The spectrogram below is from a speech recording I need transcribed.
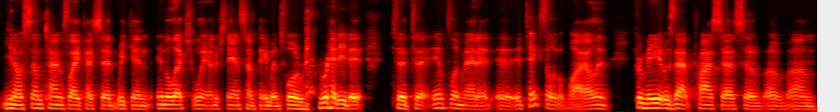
you know sometimes like i said we can intellectually understand something but until we're ready to to to implement it, it, it takes a little while and for me it was that process of of um,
